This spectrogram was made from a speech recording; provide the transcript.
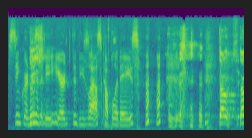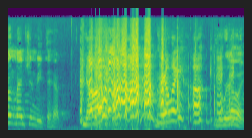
synchronicity here to these last couple of days. don't don't mention me to him. no, really? Okay. Really?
